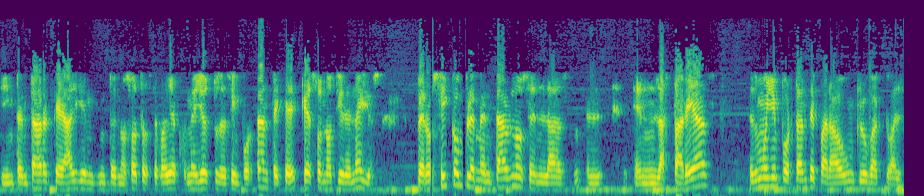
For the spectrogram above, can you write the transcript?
intentar que alguien de nosotros se vaya con ellos, pues es importante, que, eso no tienen ellos. Pero sí complementarnos en las, en las tareas es muy importante para un club actual.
